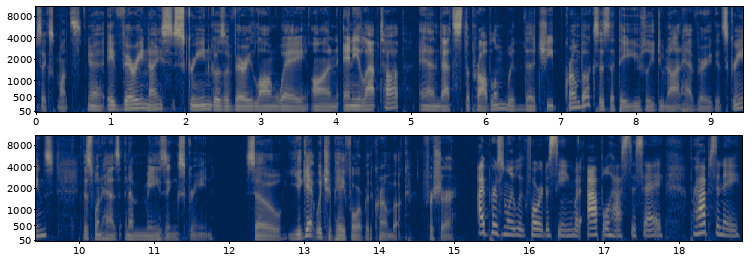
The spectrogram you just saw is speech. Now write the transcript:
six months. Yeah, a very nice screen goes a very long way on any laptop, and that's the problem with the cheap Chromebooks is that they usually do not have very good screens. This one has an amazing screen. So you get what you pay for with a Chromebook, for sure. I personally look forward to seeing what Apple has to say, perhaps in a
